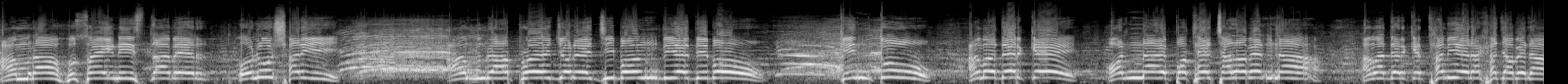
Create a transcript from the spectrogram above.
আমরা হুসাইন ইসলামের অনুসারী। আমরা প্রয়োজনে জীবন দিয়ে দেব। কিন্তু আমাদেরকে অন্যায় পথে চালাবেন না, আমাদেরকে থামিয়ে রাখা যাবে না।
